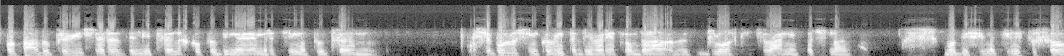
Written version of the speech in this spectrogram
spopadu pravične razdelitve, lahko pa bi, ne vem, recimo tudi um, še bolj učinkovito bi verjetno bilo, sklicevanje pač na bodi si na Kristusov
